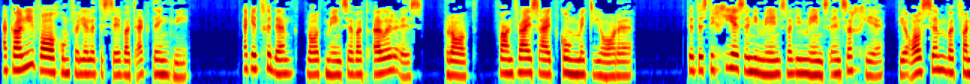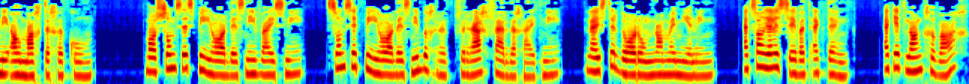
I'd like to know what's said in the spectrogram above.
ik kan niet waag om voor jullie te zeggen wat ik denk niet. Ik het gedink, laat mensen wat ouder is, praat, want wijsheid komt met jaren. Dit is die geest in die mens wat die mens in zich gee, die asem wat van die Almachtige kom. Maar soms is bejaardes niet wijs nie, soms het bejaardes niet begrip voor rechtvaardigheid nie. Luister daarom naar mijn mening. Ik zal jullie zeggen wat ik denk. Ik heb lang gewacht.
